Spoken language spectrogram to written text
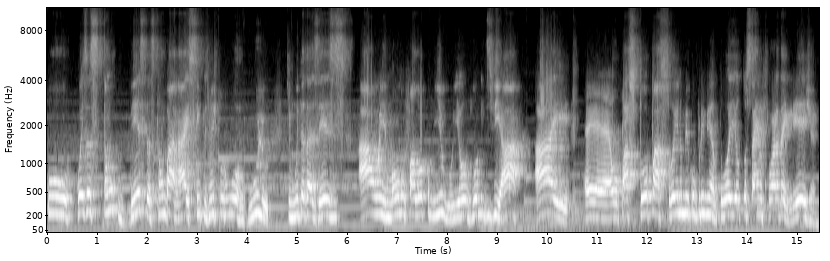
por coisas tão bestas, tão banais, simplesmente por um orgulho que muitas das vezes ah, um irmão não falou comigo e eu vou me desviar. Ai, é, o pastor passou e não me cumprimentou e eu tô saindo fora da igreja.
